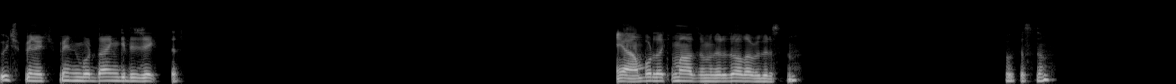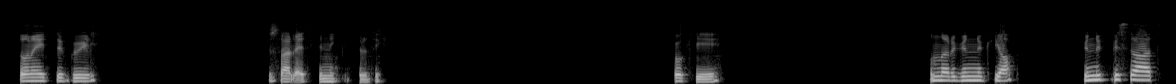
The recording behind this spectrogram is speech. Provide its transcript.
Üç bin üç bin buradan gidecektir. Yani buradaki malzemeleri de alabilirsin. Bu kısım. Donate Guild. Güzel etkinlik bitirdik. Çok iyi. Bunları günlük yap. Günlük bir saat.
